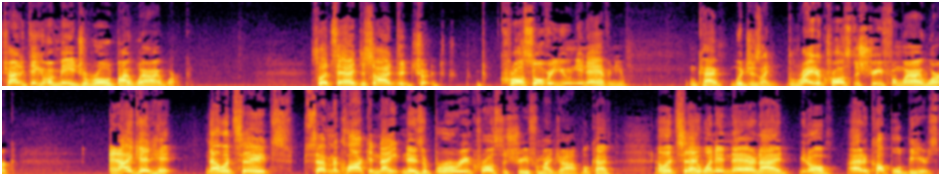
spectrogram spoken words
trying to think of a major road by where I work. So let's say I decided to tr- cross over Union Avenue, okay, which is like right across the street from where I work, and I get hit. Now let's say it's seven o'clock at night and there's a brewery across the street from my job, okay? And let's say I went in there and I, you know, I had a couple of beers,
